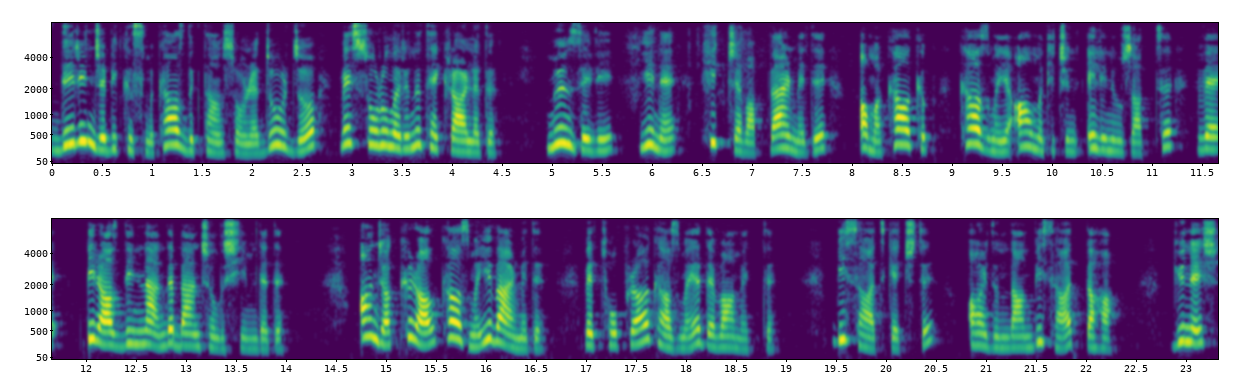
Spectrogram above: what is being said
derince bir kısmı kazdıktan sonra durdu ve sorularını tekrarladı. Münzevi yine hiç cevap vermedi ama kalkıp kazmayı almak için elini uzattı ve biraz dinlen de ben çalışayım dedi. Ancak kral kazmayı vermedi ve toprağı kazmaya devam etti. Bir saat geçti, ardından bir saat daha. Güneş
